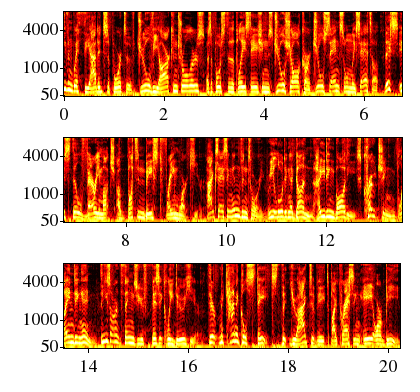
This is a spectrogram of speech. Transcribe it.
even with the added support of dual VR controllers, as opposed to the PlayStation PlayStation's DualShock or DualSense only setup, this is still very much a button-based framework here. Accessing inventory, reloading a gun, hiding bodies, crouching, blending in. These aren't things you physically do here. They're mechanical states that you activate by pressing A or B,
